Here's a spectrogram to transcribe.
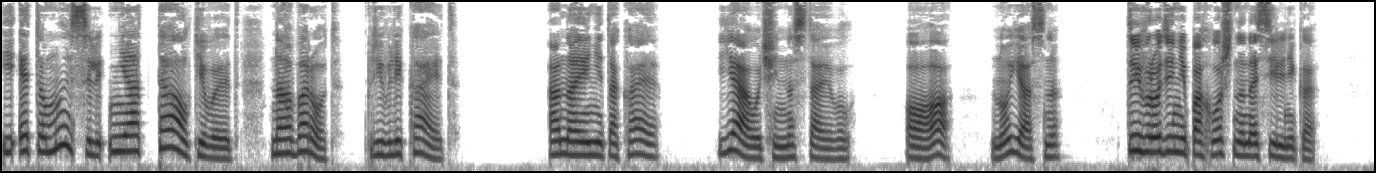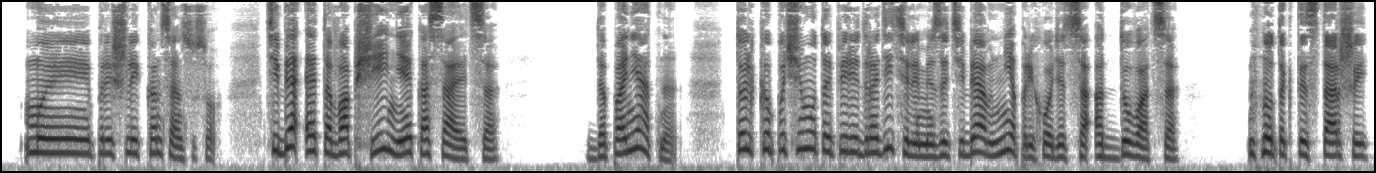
И эта мысль не отталкивает, наоборот, привлекает. Она и не такая. Я очень настаивал. А, ну ясно. Ты вроде не похож на насильника. Мы пришли к консенсусу. Тебя это вообще не касается. Да понятно. Только почему-то перед родителями за тебя мне приходится отдуваться. Ну так ты старший,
